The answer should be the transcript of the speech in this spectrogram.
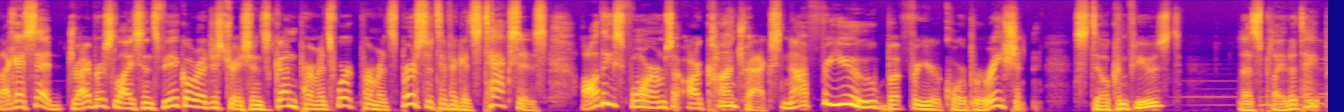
Like I said, driver's license, vehicle registrations, gun permits, work permits, birth certificates, taxes. All these forms are contracts, not for you, but for your corporation. Still confused? Let's play the tape.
